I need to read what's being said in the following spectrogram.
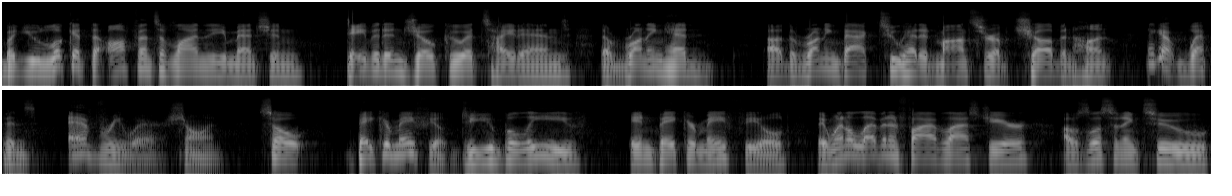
But you look at the offensive line that you mentioned, David Njoku at tight end, the running head, uh, the running back two-headed monster of Chubb and Hunt. They got weapons everywhere, Sean. So Baker Mayfield, do you believe in Baker Mayfield? They went 11 and five last year. I was listening to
